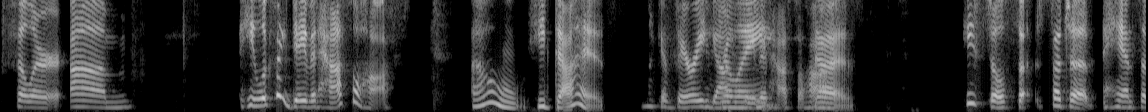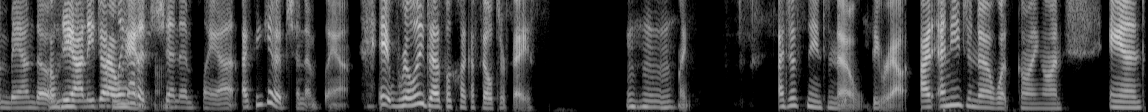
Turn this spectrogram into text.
filler. Um, he looks like David Hasselhoff. Oh, he does. Like a very young really David Hasselhoff. Does. He's still su- such a handsome man, though. Oh, yeah, and he definitely so had a chin implant. I think he had a chin implant. It really does look like a filter face. Mm-hmm. Like I just need to know the reality. I, I need to know what's going on. And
